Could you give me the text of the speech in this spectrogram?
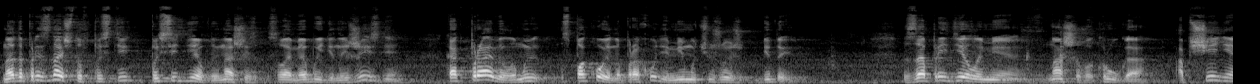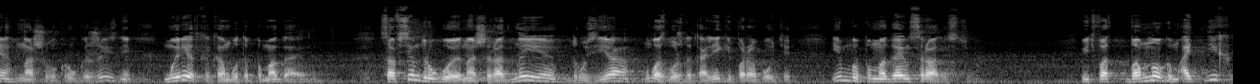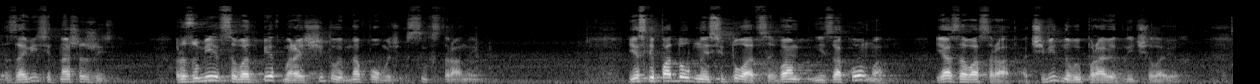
Надо признать, что в повседневной нашей с вами обыденной жизни, как правило, мы спокойно проходим мимо чужой беды за пределами нашего круга общения, нашего круга жизни, мы редко кому-то помогаем. Совсем другое наши родные, друзья, ну, возможно, коллеги по работе. Им мы помогаем с радостью. Ведь во, во многом от них зависит наша жизнь. Разумеется, в ответ мы рассчитываем на помощь с их стороны. Если подобная ситуация вам не знакома, я за вас рад. Очевидно, вы праведный человек.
